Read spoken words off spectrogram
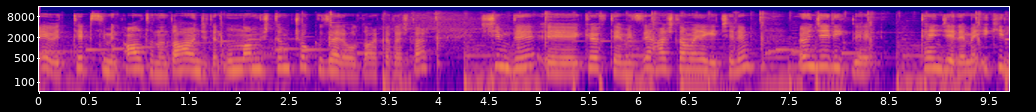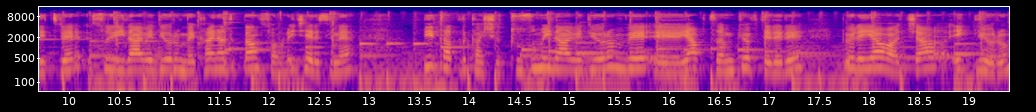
Evet tepsimin altını daha önceden unlamıştım. Çok güzel oldu arkadaşlar. Şimdi e, köftemizi haşlamaya geçelim. Öncelikle tencereme 2 litre suyu ilave ediyorum ve kaynadıktan sonra içerisine bir tatlı kaşığı tuzumu ilave ediyorum ve e, yaptığım köfteleri böyle yavaşça ekliyorum.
